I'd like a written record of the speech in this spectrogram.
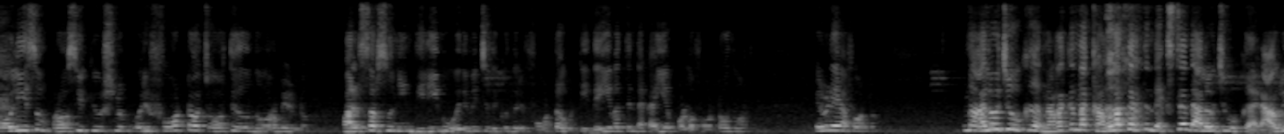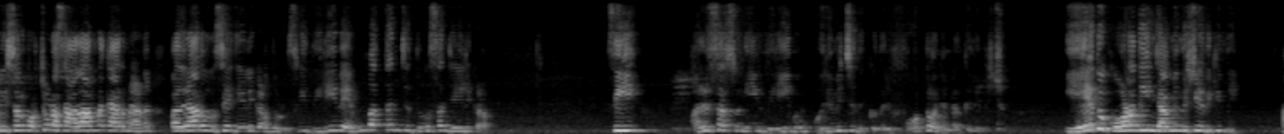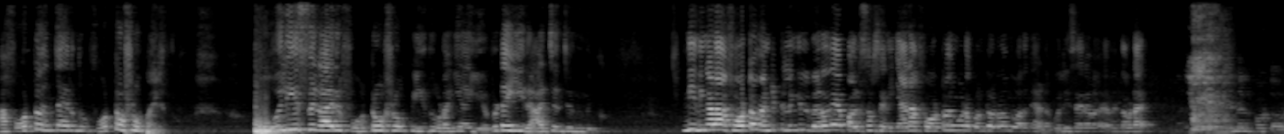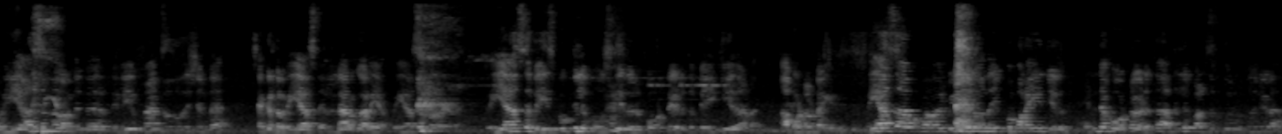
പോലീസും പ്രോസിക്യൂഷനും ഒരു ഫോട്ടോ ചോർത്തിയതെന്ന് ഓർമ്മയുണ്ടോ? പൾസർ സുനിയും ദിലീപും ഒരുമിച്ച് നിൽക്കുന്ന ഒരു ഫോട്ടോ കിട്ടി. ദൈവത്തിന്റെ കയ്യൊപ്പുള്ള ഫോട്ടോ എന്ന് പറഞ്ഞു. എവിടെയാ ഫോട്ടോ? ഒന്ന് ആലോചിച്ച് നോക്കുക. നടക്കുന്ന കള്ളത്തരത്തിന്റെ എക്സ്റ്റെന്റ് ആലോചിച്ച് നോക്കുക. രാഹുൽ ഈശ്വർ കുറച്ചുകൂടെ സാധാരണക്കാരനാണ്. പതിനാറ് ദിവസമേ ജയിലിൽ കിടന്നുള്ളൂ. ശ്രീ ദിലീപ് എൺപത്തഞ്ച് ദിവസം ജയിലിൽ കിടന്നു. സി പൾസർ സുനിയും ദിലീപും ഒരുമിച്ച് നിൽക്കുന്ന ഒരു ഫോട്ടോ ഞങ്ങൾക്ക് ലഭിച്ചു. ഏത് കോടതിയും ജാമ്യം നിഷേധിക്കുന്നേ? ആ ഫോട്ടോ എന്തായിരുന്നു? ഫോട്ടോഷോപ്പ് ആയിരുന്നു. പോലീസുകാർ ഫോട്ടോഷോപ്പ് ചെയ്ത് തുടങ്ങിയാൽ എവിടെ ഈ രാജ്യം ചെന്ന് നിൽക്കും? ഇനി നിങ്ങൾ ആ ഫോട്ടോ കണ്ടിട്ടില്ലെങ്കിൽ വെറുതെ പൾസർ സെനി ഞാൻ ആ ഫോട്ടോയും കൂടെ കൊണ്ടുവരണമെന്ന് പറഞ്ഞാണ് പോലീസുകാരെ നമ്മുടെ ഒറിജിനൽ ഫോട്ടോ റിയാസ് എന്ന് പറഞ്ഞിട്ട് ദിലീപ് ഫാൻസ് അസോസിയേഷന്റെ സെക്രട്ടറി റിയാസ്. എല്ലാവർക്കും അറിയാം റിയാസ് എന്ന് പറയുന്നത് റിയാസ് ഫേസ്ബുക്കിൽ പോസ്റ്റ് ചെയ്ത ഒരു ഫോട്ടോ എടുത്ത് ഫേക്ക് ചെയ്താണ് ആ ഫോട്ടോ ഉണ്ടാക്കിയത്. റിയാസ് വീട്ടിൽ വന്ന് ഇപ്പൊ പറയുകയും ചെയ്തു. എന്റെ ഫോട്ടോ എടുത്ത് അതിൽ പൾസർ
